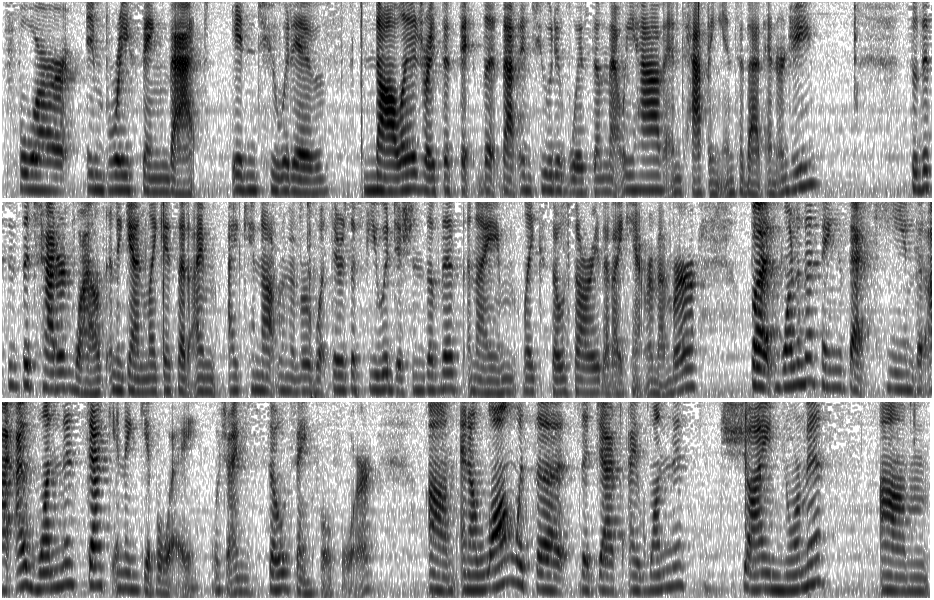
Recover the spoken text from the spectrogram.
for embracing that intuitive knowledge, right? The, th- the, that intuitive wisdom that we have and tapping into that energy. So this is the Tattered Wild. And again, like I said, I'm I cannot remember what there's a few editions of this and I am like so sorry that I can't remember. But one of the things that came that I, I won this deck in a giveaway, which I'm so thankful for. Um, and along with the the deck, I won this ginormous um,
